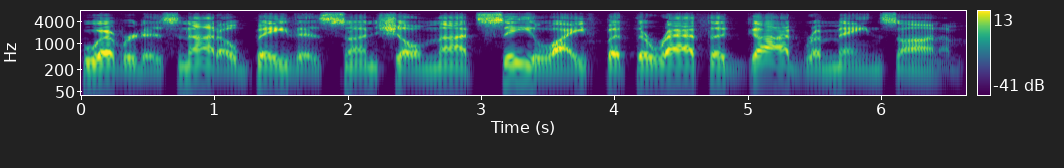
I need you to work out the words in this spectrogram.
Whoever does not obey the Son shall not see life, but the wrath of God remains on him.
